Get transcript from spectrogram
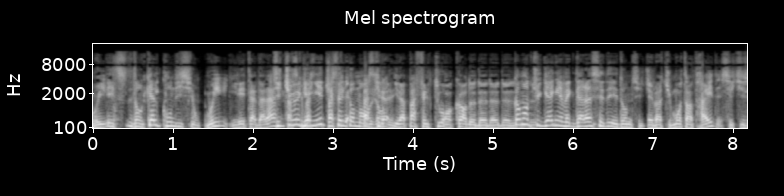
Oui. Et dans quelles conditions? Oui, il est à Dallas. Si tu veux gagner, tu parce fais comment Parce qu'il a, aujourd'hui? il a pas fait le tour encore de, de, de, de- Comment de- tu gagnes avec Dallas et, et Doncic? Eh ben, tu montes un trade. C'est qui-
